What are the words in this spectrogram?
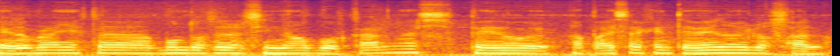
Está a punto de ser asesinado por Carnage, pero aparece gente Venom y lo salva.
